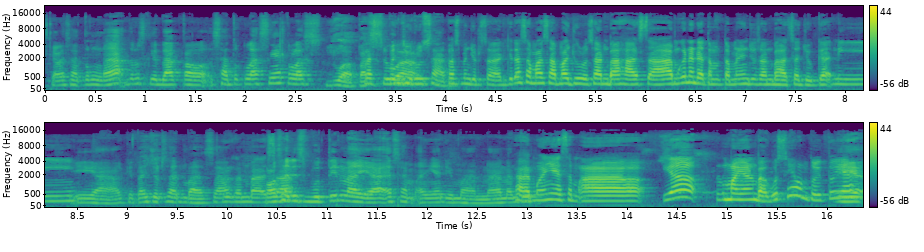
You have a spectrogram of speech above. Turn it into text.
Kelas satu enggak, terus kita kalau satu kelasnya kelas 2 pas kelas dua. penjurusan. Pas penjurusan. Kita sama-sama jurusan bahasa. Mungkin ada teman-teman yang jurusan bahasa juga nih. Iya, kita jurusan bahasa. Jurusan bahasa. Kalau usah disebutin lah ya SMA-nya di mana nanti. Harganya SMA ya lumayan bagus ya waktu itu ya Iya,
